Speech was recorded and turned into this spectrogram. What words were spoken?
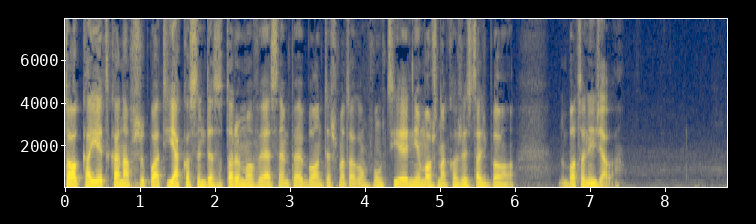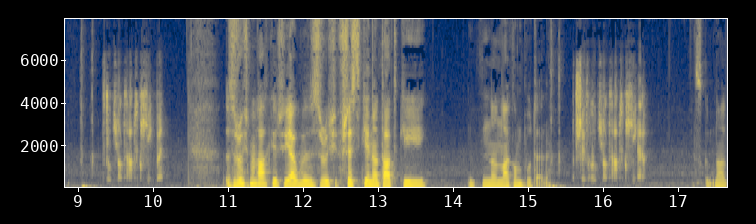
to kajetka na przykład jako syntezator mowy SMP, bo on też ma taką funkcję, nie można korzystać, bo, no bo to nie działa. Zrzuć notatki czyli jakby zrzuć wszystkie notatki no, na komputer. Sk- No,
